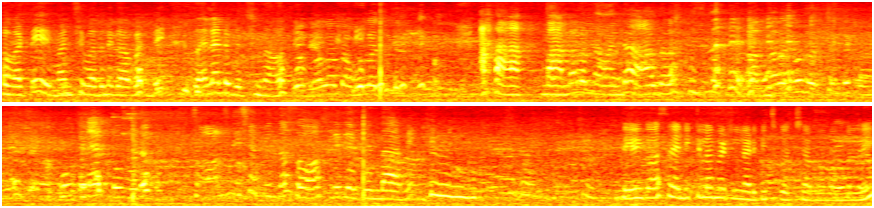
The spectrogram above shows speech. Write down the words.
కాబట్టి మంచి వదిన కాబట్టి సైలెంట్గా కూర్చున్నావు. మా అన్నలు ఉన్నామంటే ఆవిడ. కుమ్మడే కుమ్మడు సాస్ని చెప్పిందా? సాస్ని చెప్పిందా? అని. దీనికోసం ఎన్ని కిలోమీటర్లు నడిపించుకొచ్చామా మమ్మల్ని?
